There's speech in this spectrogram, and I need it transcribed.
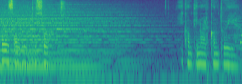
puedes abrir tus ojos y continuar con tu día.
